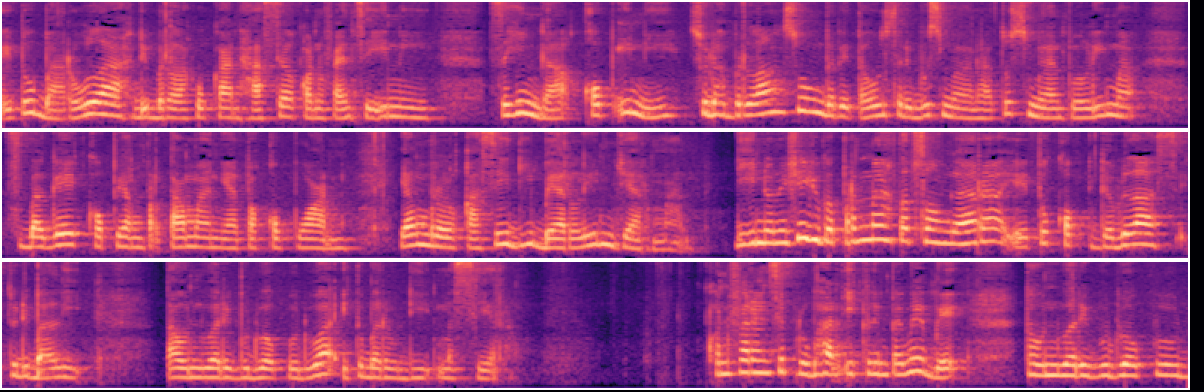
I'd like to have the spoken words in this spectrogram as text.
itu barulah diberlakukan hasil konvensi ini. Sehingga COP ini sudah berlangsung dari tahun 1995 sebagai COP yang pertama nih atau COP 1 yang berlokasi di Berlin, Jerman. Di Indonesia juga pernah terselenggara yaitu COP 13 itu di Bali. Tahun 2022 itu baru di Mesir. Konferensi Perubahan Iklim PBB tahun 2022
